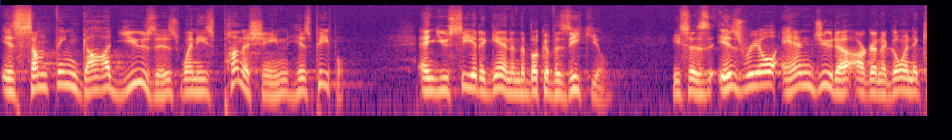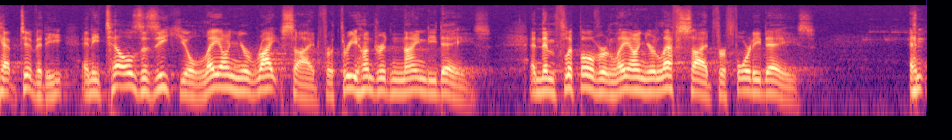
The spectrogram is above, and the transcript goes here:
is something God uses when He's punishing His people. And you see it again in the book of Ezekiel. He says, Israel and Judah are going to go into captivity, and he tells Ezekiel, lay on your right side for 390 days, and then flip over and lay on your left side for 40 days. And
